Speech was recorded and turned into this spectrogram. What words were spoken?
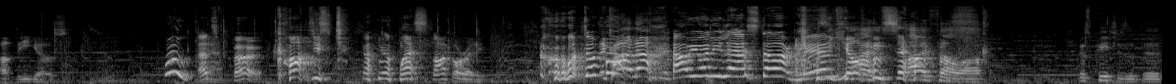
up he goes. Woo! That's Yeah. fair. God, you st- on your last stock already. what the fuck? God, no! How are you on your last stock, man? he killed I, himself. I fell off. Because Peach is a bitch.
